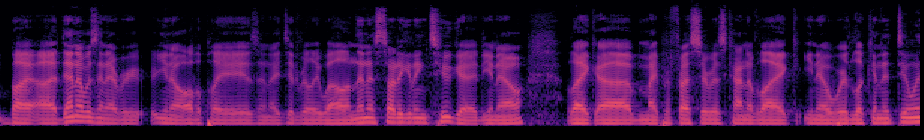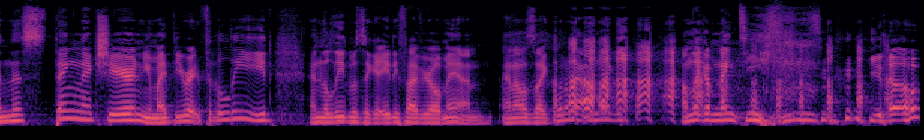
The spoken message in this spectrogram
but uh, then I was in every, you know, all the plays, and I did really well. And then it started getting too good, you know. Like uh, my professor was kind of like, you know, we're looking at doing this thing next year, and you might be right for the lead. And the lead was like an 85 year old man, and I was like, what am I? I'm like, I'm like, I'm 19, you know.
